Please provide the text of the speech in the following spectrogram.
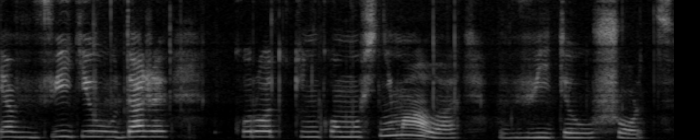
Я в відео даже короткенькому знімала відео шортс.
